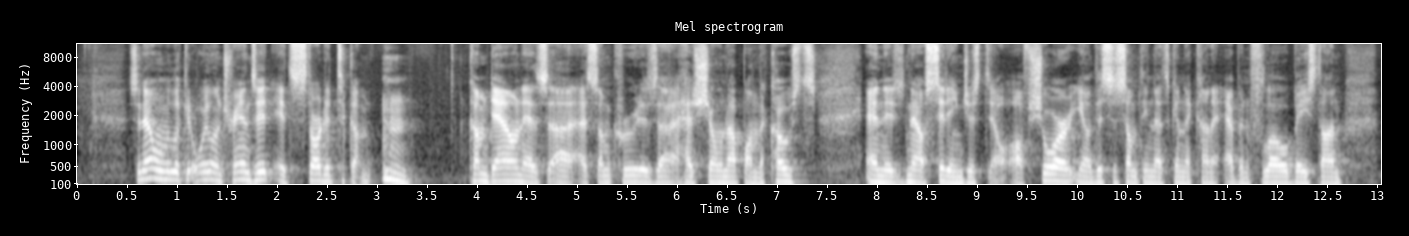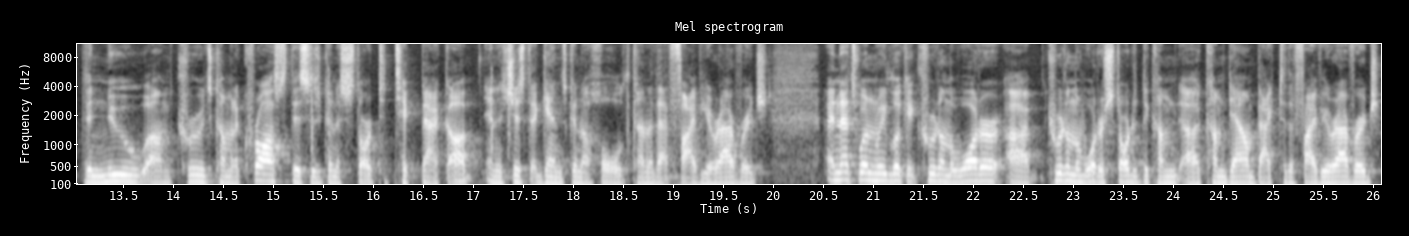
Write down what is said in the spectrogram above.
So now when we look at oil in transit, it's started to come. come down as uh, as some crude has uh, has shown up on the coasts and is now sitting just offshore. You know, this is something that's going to kind of ebb and flow based on the new um, crudes coming across. This is going to start to tick back up, and it's just again, it's going to hold kind of that five year average. And that's when we look at crude on the water. Uh, crude on the water started to come uh, come down back to the five year average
